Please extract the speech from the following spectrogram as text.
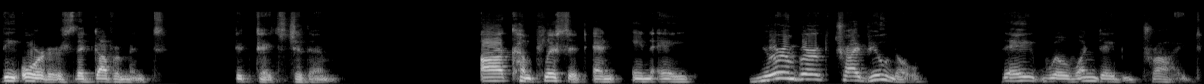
the orders that government dictates to them are complicit and in a Nuremberg tribunal they will one day be tried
